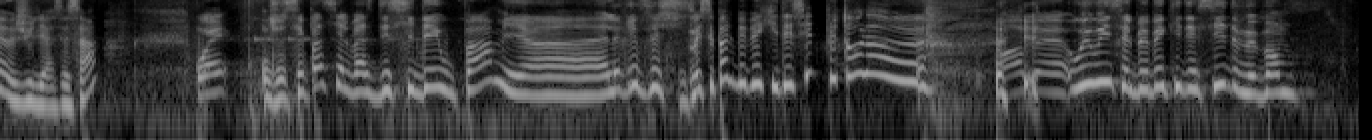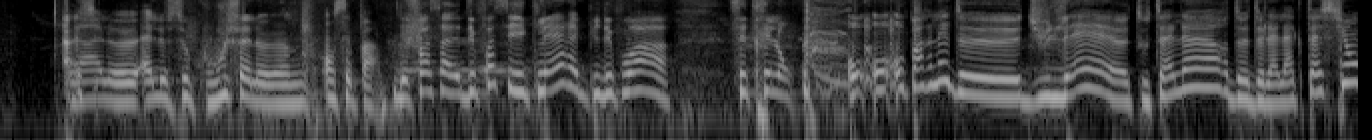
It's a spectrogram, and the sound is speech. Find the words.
euh, Julia, c'est ça? Ouais, je sais pas si elle va se décider ou pas, mais euh, elle réfléchit. Mais c'est pas le bébé qui décide plutôt là? Oh, ben, oui, oui, c'est le bébé qui décide, mais bon. Ah, Là, elle, euh, elle se couche, elle, euh, on sait pas. Des fois, ça, des fois c'est éclair et puis des fois c'est très long. On, on- on parlait de, du lait euh, tout à l'heure, de, de la lactation.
